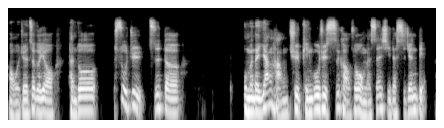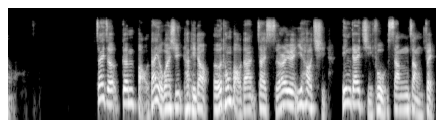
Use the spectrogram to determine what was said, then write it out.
哦，我觉得这个有很多数据值得我们的央行去评估、去思考，说我们升息的时间点。再者跟保单有关系，他提到儿童保单在十二月一号起应该给付丧葬费。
